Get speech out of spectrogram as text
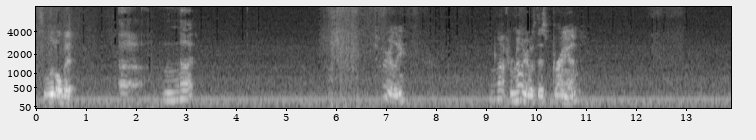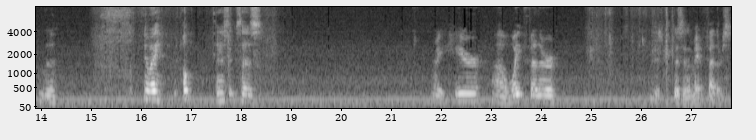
It's a little bit. Uh, not entirely. I'm not familiar with this brand. The anyway, oh, I guess it says right here, uh, white feather. This isn't made of feathers.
